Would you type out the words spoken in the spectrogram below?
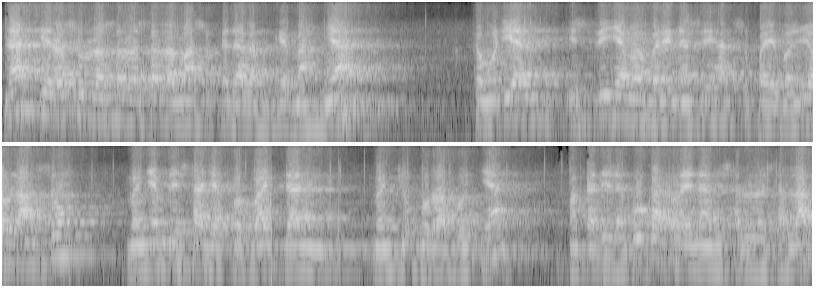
Nanti Rasulullah SAW masuk ke dalam kemahnya, kemudian istrinya memberi nasihat supaya beliau langsung menyembelih saja korban dan mencukur rambutnya, maka dilakukan oleh Nabi Wasallam.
